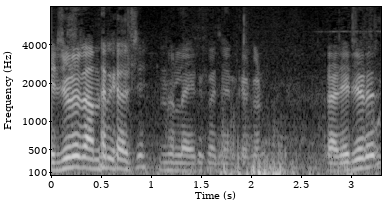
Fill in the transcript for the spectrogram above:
ఇటు చూడరు అందరు కలిసి. నువ్వు లైట్కి వచ్చి వెనుకకుండా రెడీ చూడరు.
